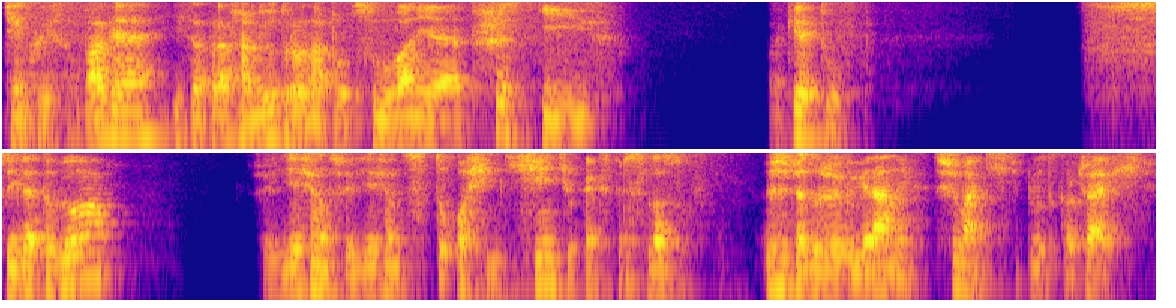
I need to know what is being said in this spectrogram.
Dziękuję za uwagę i zapraszam jutro na podsumowanie wszystkich pakietów. Ile to było? 60, 60, 180 ekspres losów. Życzę dużych wygranych. Trzymajcie się cieplutko. Cześć.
